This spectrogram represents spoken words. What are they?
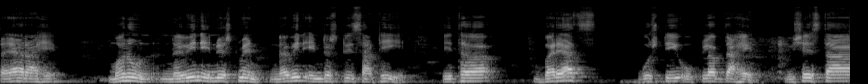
तयार आहे. म्हणून नवीन इन्व्हेस्टमेंट नवीन इंडस्ट्रीसाठी इथं बऱ्याच गोष्टी उपलब्ध आहेत. विशेषतः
